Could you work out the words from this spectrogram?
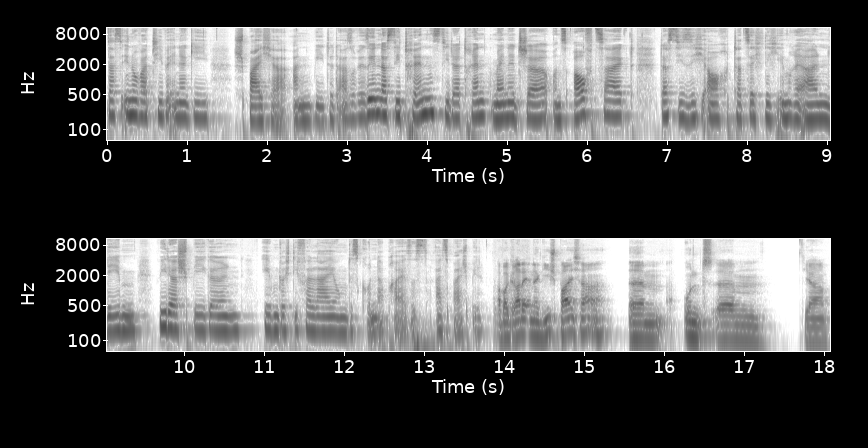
das innovative Energiespeicher anbietet. Also wir sehen, dass die Trends, die der Trendmanager uns aufzeigt, dass die sich auch tatsächlich im realen Leben widerspiegeln, eben durch die Verleihung des Gründerpreises als Beispiel. Aber gerade Energiespeicher ähm, und ähm, ja,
